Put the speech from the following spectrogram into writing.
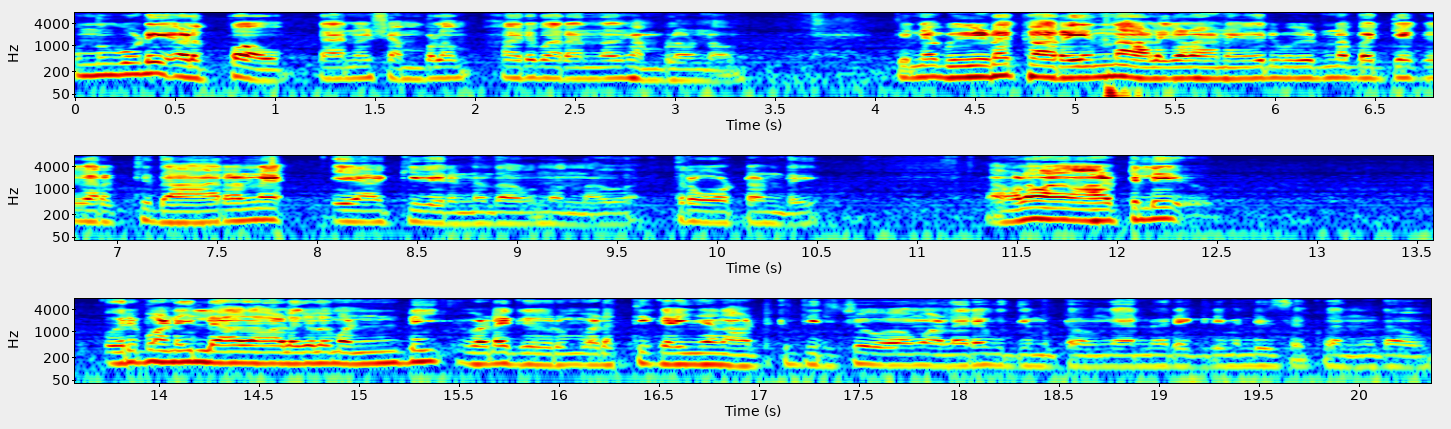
ഒന്നും കൂടി എളുപ്പമാവും കാരണം ശമ്പളം അവർ പറയുന്ന ശമ്പളം ഉണ്ടാവും. പിന്നെ വീടൊക്കെ അറിയുന്ന ആളുകളാണ്. ഒരു വീടിനെ പറ്റിയൊക്കെ കറക്റ്റ് ധാരണയാക്കി വരുന്നതാവും നന്നാവുക. ഇത്ര ഓട്ടമുണ്ട് നമ്മളെ നാട്ടിൽ ഒരു പണിയില്ലാതെ ആളുകൾ വണ്ടി ഇവിടെ കയറും ഇവിടെ എത്തി കഴിഞ്ഞാൽ നാട്ടിൽ തിരിച്ചു പോകാൻ വളരെ ബുദ്ധിമുട്ടാവും. കാരണം ഒരു അഗ്രിമെന്റ് വിസക്ക് വന്നതാവും.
